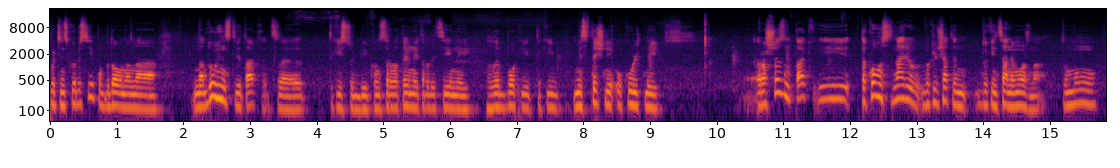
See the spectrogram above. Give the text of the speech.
путінської Росії побудована на, на дугінстві. Так? Це такий собі консервативний, традиційний, глибокий, такий містичний, окультний рашизм. Так? І такого сценарію виключати до кінця не можна. Тому, е,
